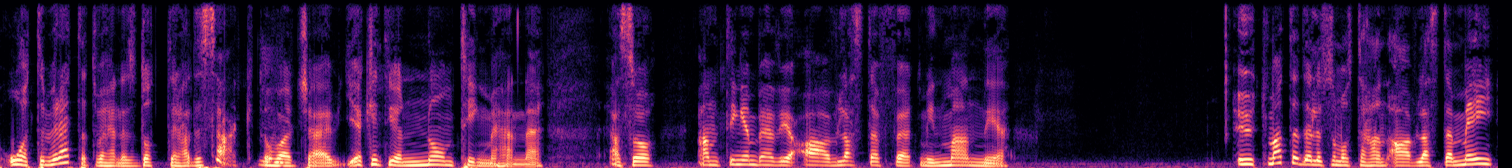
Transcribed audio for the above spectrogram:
återberättat vad hennes dotter hade sagt och varit så här, jag kan inte göra någonting med henne. Alltså antingen behöver jag avlasta för att min man är utmattad eller så måste han avlasta mig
